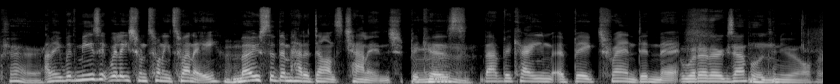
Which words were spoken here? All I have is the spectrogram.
Okay. I mean, with music released from 2020, Mm-hmm. most of them had a dance challenge because Mm. that became a big trend, didn't it? What other example Mm. can you offer?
